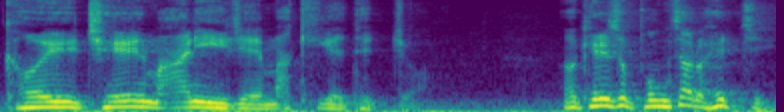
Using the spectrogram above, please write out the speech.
거의 제일 많이 이제 막히게 됐죠. 어, 계속 봉사로 했지.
